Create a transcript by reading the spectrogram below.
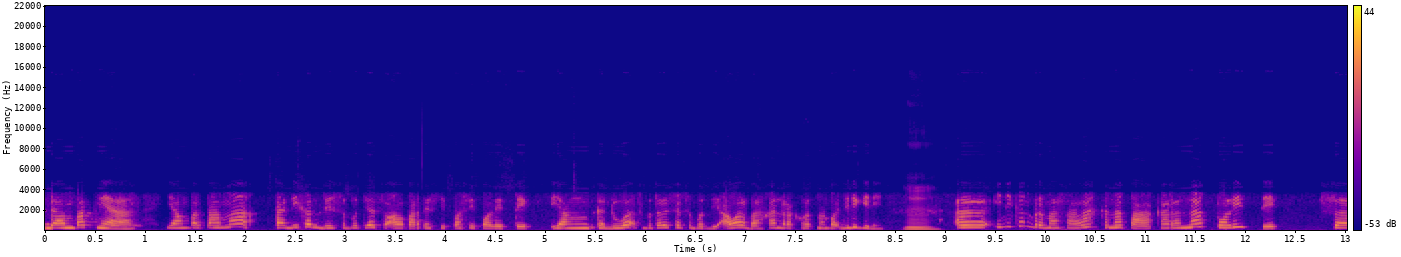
Dampaknya, yang pertama tadi kan disebutnya soal partisipasi politik. Yang kedua sebetulnya saya sebut di awal bahkan rekrutmen politik. Jadi gini, hmm. uh, ini kan bermasalah kenapa? Karena politik se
